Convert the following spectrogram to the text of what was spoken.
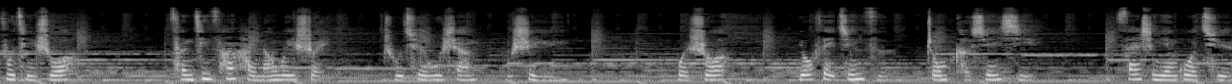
父亲说：“曾经沧海难为水，除却巫山不是云。”我说：“有匪君子，终不可宣泄。”三十年过去，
